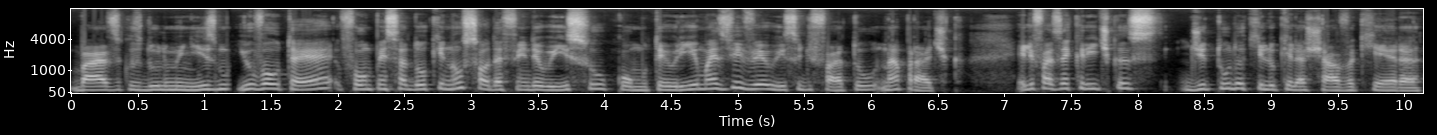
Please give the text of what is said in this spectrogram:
básicos do iluminismo, e o Voltaire foi um pensador que não só defendeu isso como teoria, mas viveu isso de fato na prática. Ele fazia críticas de tudo aquilo que ele achava que era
